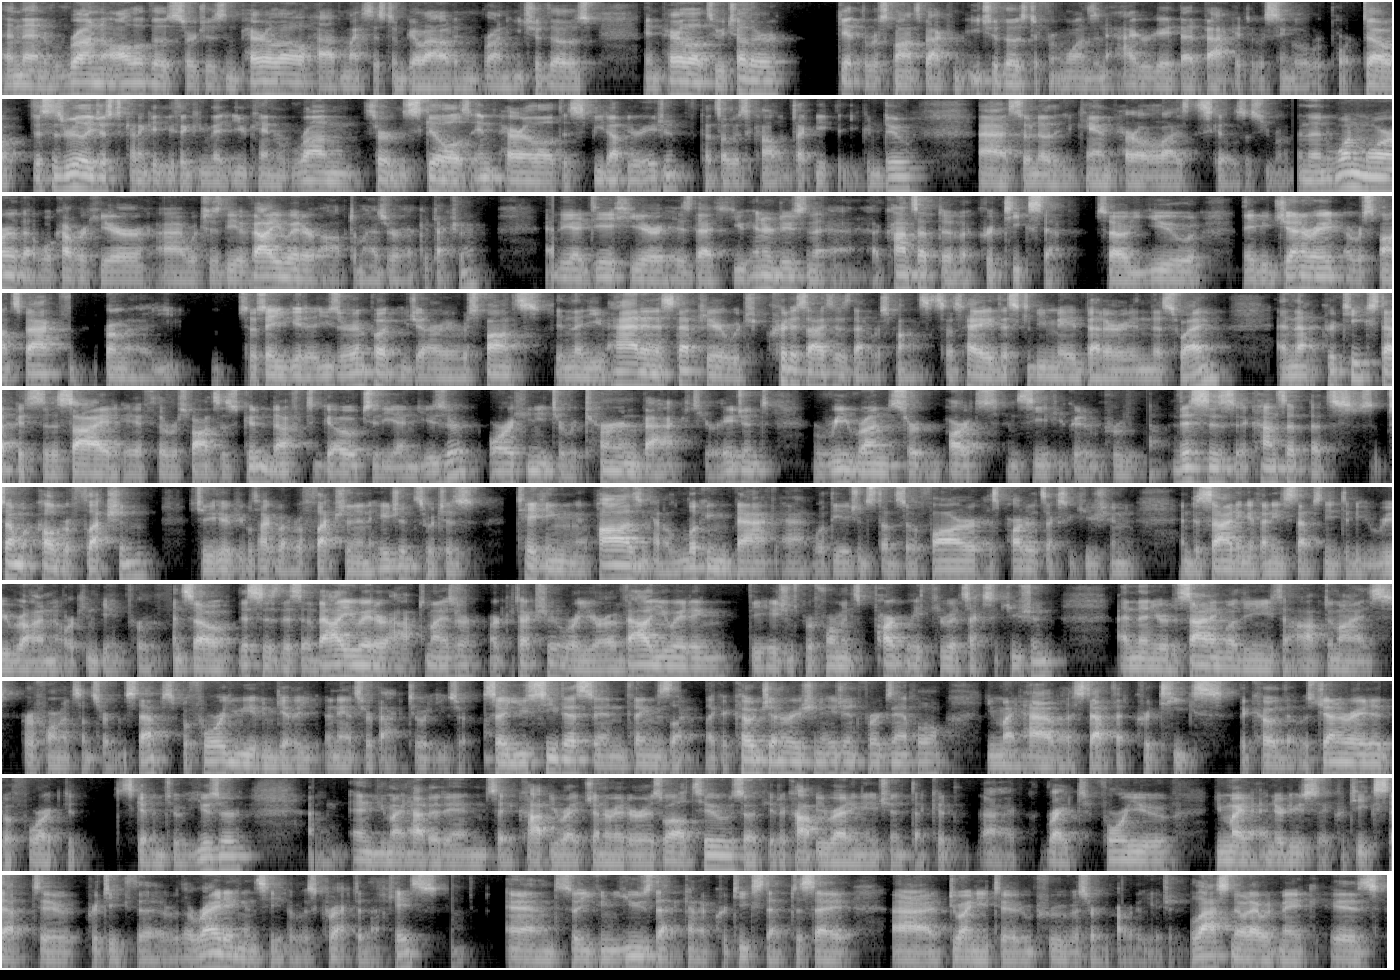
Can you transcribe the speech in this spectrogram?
and then run all of those searches in parallel, have my system go out and run each of those in parallel to each other, get the response back from each of those different ones and aggregate that back into a single report. So this is really just to kind of get you thinking that you can run certain skills in parallel to speed up your agent. That's always a common technique that you can do. Uh, so know that you can parallelize the skills as you run. And then one more that we'll cover here, uh, which is the evaluator optimizer architecture. And the idea here is that you introduce a, a concept of a critique step. So you maybe generate a response back from a so say you get a user input, you generate a response, and then you add in a step here which criticizes that response. It says, hey, this could be made better in this way. And that critique step gets to decide if the response is good enough to go to the end user, or if you need to return back to your agent, rerun certain parts and see if you could improve. This is a concept that's somewhat called reflection. So you hear people talk about reflection in agents, which is taking a pause and kind of looking back at what the agent's done so far as part of its execution and deciding if any steps need to be rerun or can be improved. And so this is this evaluator optimizer architecture where you're evaluating the agent's performance partly through its execution. And then you're deciding whether you need to optimize performance on certain steps before you even give an answer back to a user. So you see this in things like, like a code generation agent, for example. You might have a step that critiques the code that was generated before it gets given to a user. Um, and you might have it in, say, copyright generator as well, too. So if you had a copywriting agent that could uh, write for you, you might introduce a critique step to critique the, the writing and see if it was correct in that case. And so you can use that kind of critique step to say, uh, do I need to improve a certain part of the agent? The last note I would make is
